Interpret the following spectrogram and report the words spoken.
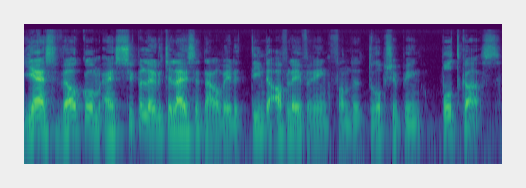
Yes, welkom en super leuk dat je luistert naar alweer de tiende aflevering van de Dropshipping Podcast.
